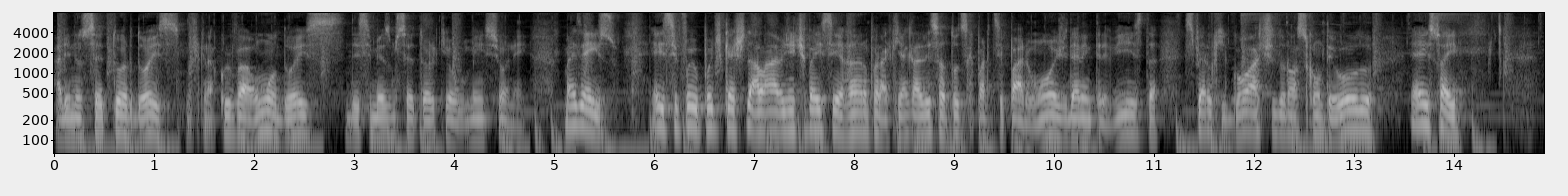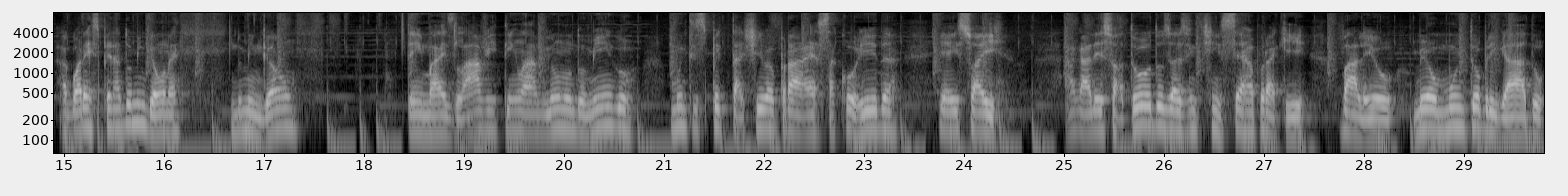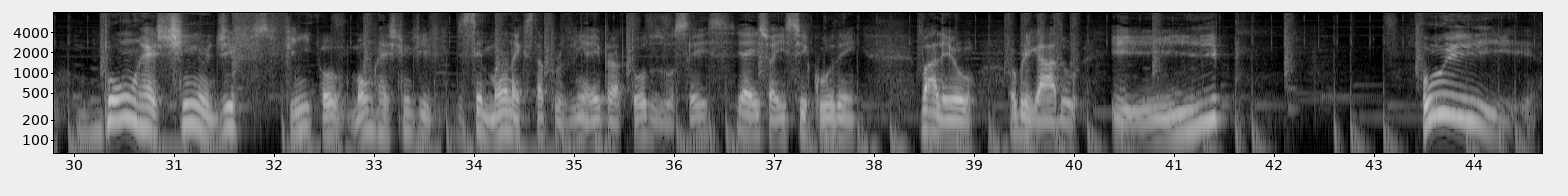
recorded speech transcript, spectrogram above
ali no setor 2, acho que na curva 1 ou 2 desse mesmo setor que eu mencionei. Mas é isso. Esse foi o podcast da live. A gente vai encerrando por aqui. Agradeço a todos que participaram hoje, deram entrevista. Espero que goste do nosso conteúdo. É isso aí. Agora é esperar domingão, né? Domingão tem mais live, tem live 1 no domingo muita expectativa para essa corrida. E é isso aí. Agradeço a todos, a gente encerra por aqui. Valeu, meu muito obrigado. Bom restinho de fim, oh, bom restinho de, de semana que está por vir aí para todos vocês. E é isso aí, se cuidem. Valeu, obrigado e fui!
